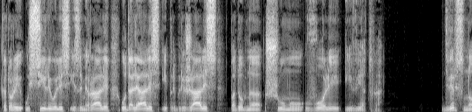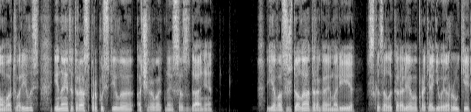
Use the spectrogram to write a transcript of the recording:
которые усиливались и замирали, удалялись и приближались, подобно шуму воли и ветра. Дверь снова отворилась, и на этот раз пропустила очаровательное создание. — Я вас ждала, дорогая Мария, —— сказала королева, протягивая руки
